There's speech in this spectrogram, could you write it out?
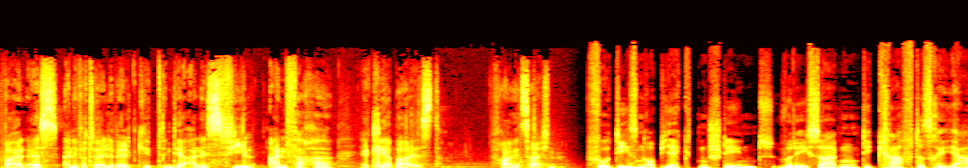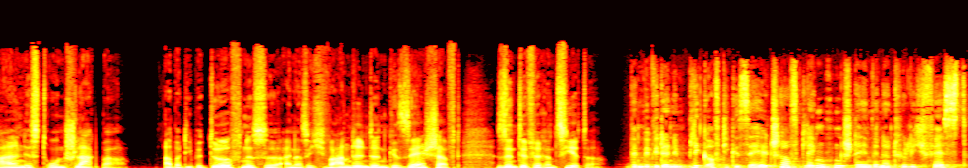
weil es eine virtuelle Welt gibt, in der alles viel einfacher erklärbar ist? Fragezeichen. Vor diesen Objekten stehend würde ich sagen, die Kraft des Realen ist unschlagbar. Aber die Bedürfnisse einer sich wandelnden Gesellschaft sind differenzierter. Wenn wir wieder den Blick auf die Gesellschaft lenken, stellen wir natürlich fest,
